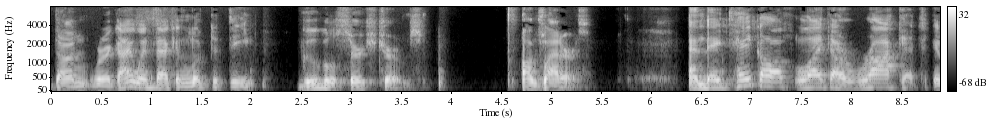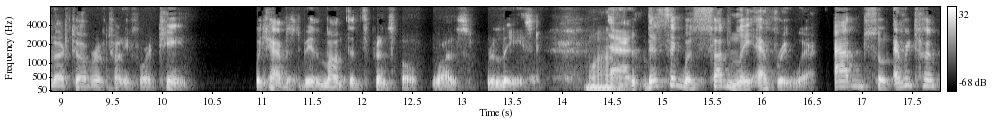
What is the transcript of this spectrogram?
done where a guy went back and looked at the Google search terms on flat Earth, and they take off like a rocket in October of 2014 which happens to be the month that the principle was released. Wow. And this thing was suddenly everywhere. Absolutely. Every time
